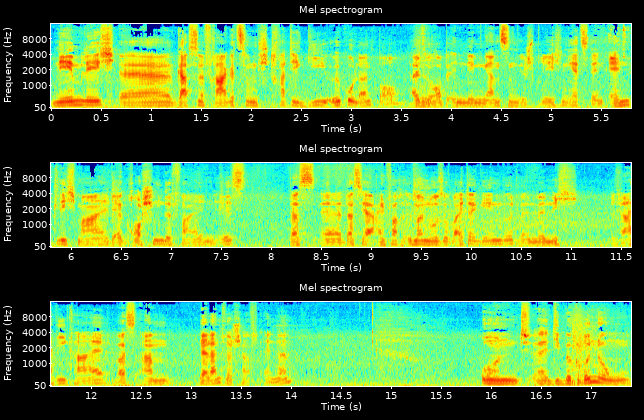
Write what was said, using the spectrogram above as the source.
Nämlich äh, gab es eine Frage zum Strategie Ökolandbau, also ob in den ganzen Gesprächen jetzt denn endlich mal der Groschen gefallen ist, dass äh, das ja einfach immer nur so weitergehen wird, wenn wir nicht radikal was an der Landwirtschaft ändern. Und äh, die Begründung,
